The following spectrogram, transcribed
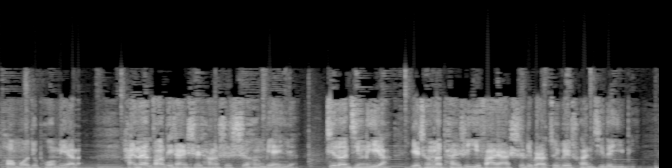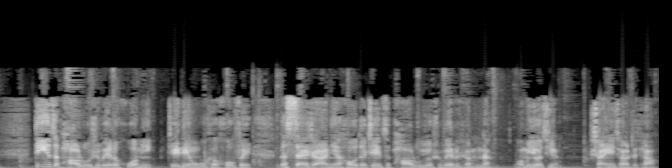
泡沫就破灭了。海南房地产市场是尸横遍野，这段经历啊，也成了潘石屹发家史里边最为传奇的一笔。第一次跑路是为了活命，这点无可厚非。那三十二年后的这次跑路又是为了什么呢？我们有请商业小纸条。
